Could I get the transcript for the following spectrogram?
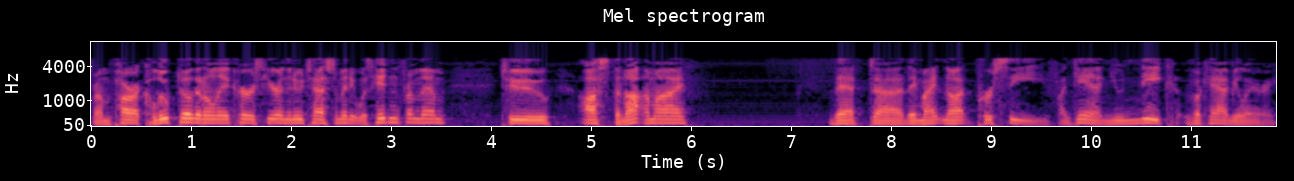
From parakalupto that only occurs here in the New Testament, it was hidden from them, to aisthanomai that uh, they might not perceive. Again, unique vocabulary.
